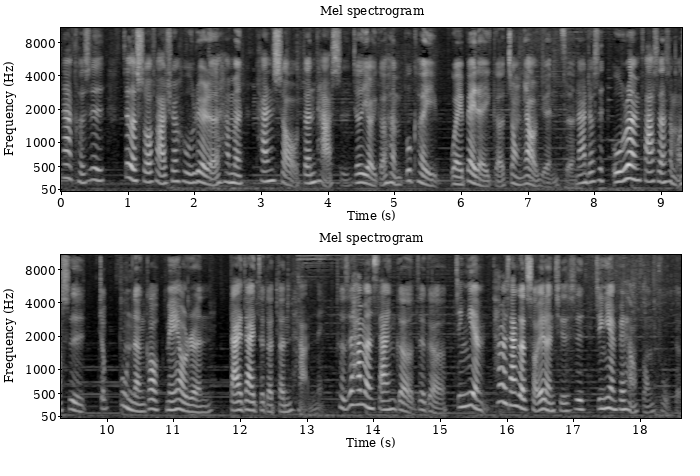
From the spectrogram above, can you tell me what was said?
那可是这个说法却忽略了他们看守灯塔时，就是有一个很不可以违背的一个重要原则，那就是无论发生什么事，就不能够没有人。待在这个灯塔内，可是他们三个这个经验，他们三个守夜人其实是经验非常丰富的，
